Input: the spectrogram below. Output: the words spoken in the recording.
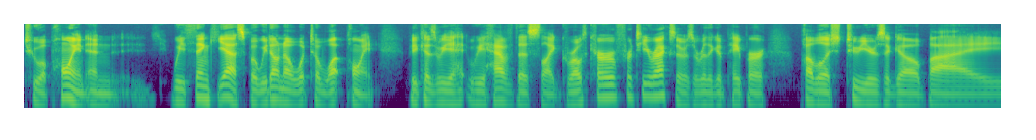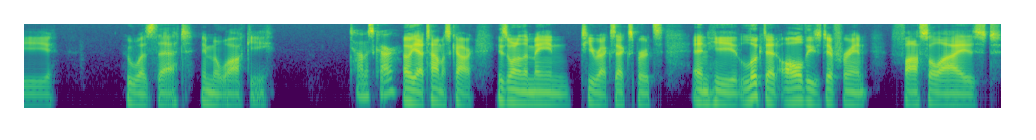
to a point? point and we think yes, but we don't know what to what point because we we have this like growth curve for T-Rex. There was a really good paper published 2 years ago by who was that in Milwaukee? Thomas Carr. Oh yeah, Thomas Carr. He's one of the main T-Rex experts and he looked at all these different fossilized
